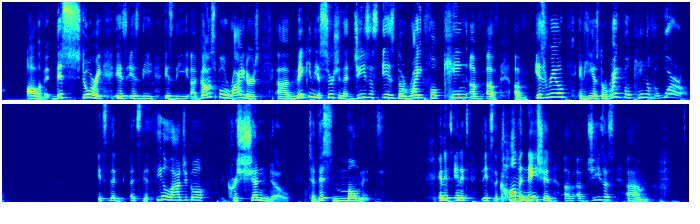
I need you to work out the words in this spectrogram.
all of it. This story is is the is the uh, gospel writers uh, making the assertion that Jesus is the rightful king of, of of Israel and he is the rightful king of the world. It's the it's the theological crescendo to this moment. And it's and it's it's the culmination of, of Jesus um,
